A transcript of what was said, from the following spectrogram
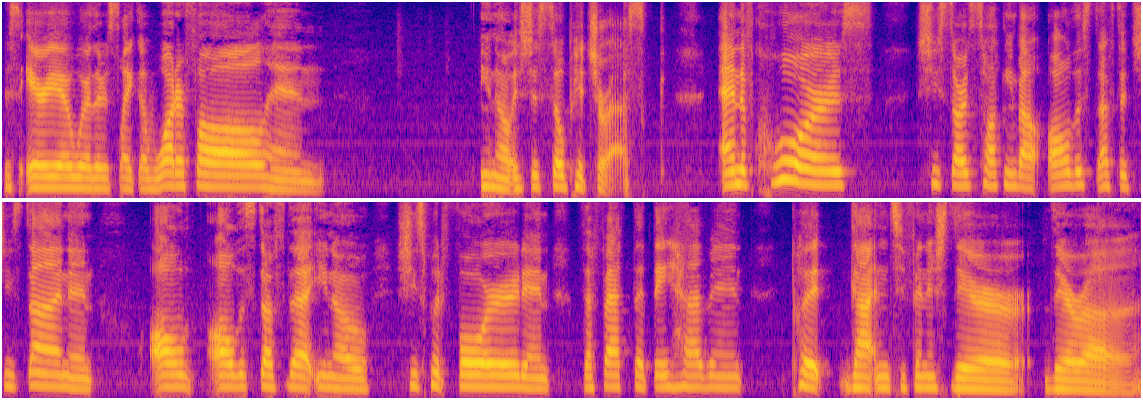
This area where there's like a waterfall and, you know, it's just so picturesque. And of course, she starts talking about all the stuff that she's done and all all the stuff that you know she's put forward and the fact that they haven't put gotten to finish their their uh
